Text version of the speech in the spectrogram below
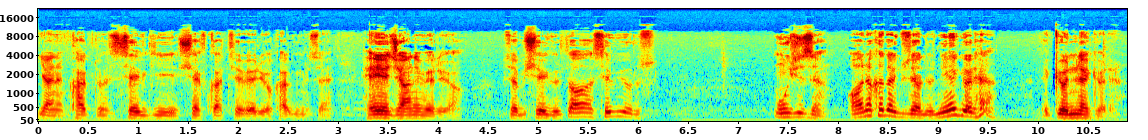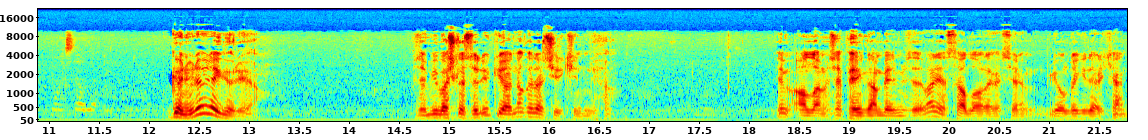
yani kalp sevgiyi, şefkati veriyor kalbimize, heyecanı veriyor. Mesela bir şey görüyoruz, aa seviyoruz. Mucize. Aa ne kadar güzel diyor. Niye göre? E, gönüle göre. Gönül öyle görüyor. Mesela bir başkası diyor ki ya ne kadar çirkin diyor. Değil mi? Allah mesela peygamberimizde de var ya sallallahu aleyhi ve sellem yolda giderken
